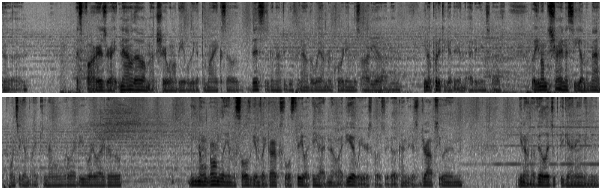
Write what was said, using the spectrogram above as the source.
Uh, as far as right now though, I'm not sure when I'll be able to get the mic, so this is going to have to do for now the way I'm recording this audio and then you know, put it together in the editing stuff. But, you know, I'm just trying to see on the map, once again, like, you know, what do I do? Where do I go? You know, normally in the Souls games like Dark Souls 3, like, you had no idea where you're supposed to go. It kind of just drops you in, you know, in a village at the beginning and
